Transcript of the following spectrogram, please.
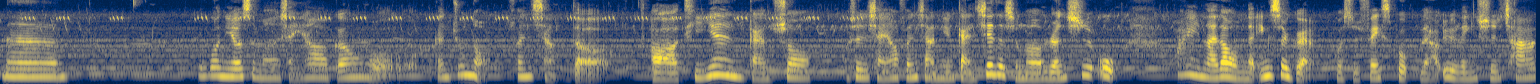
那如果你有什么想要跟我、跟 Juno 分享的呃体验、感受，或是想要分享你感谢的什么人事物，欢迎来到我们的 Instagram 或是 Facebook 疗愈零时差。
